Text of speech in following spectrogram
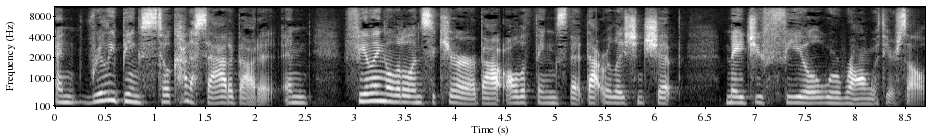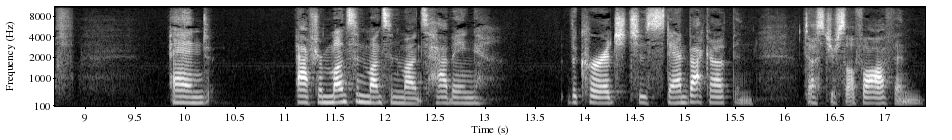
and really being still kind of sad about it and feeling a little insecure about all the things that that relationship made you feel were wrong with yourself. And after months and months and months having the courage to stand back up and dust yourself off and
